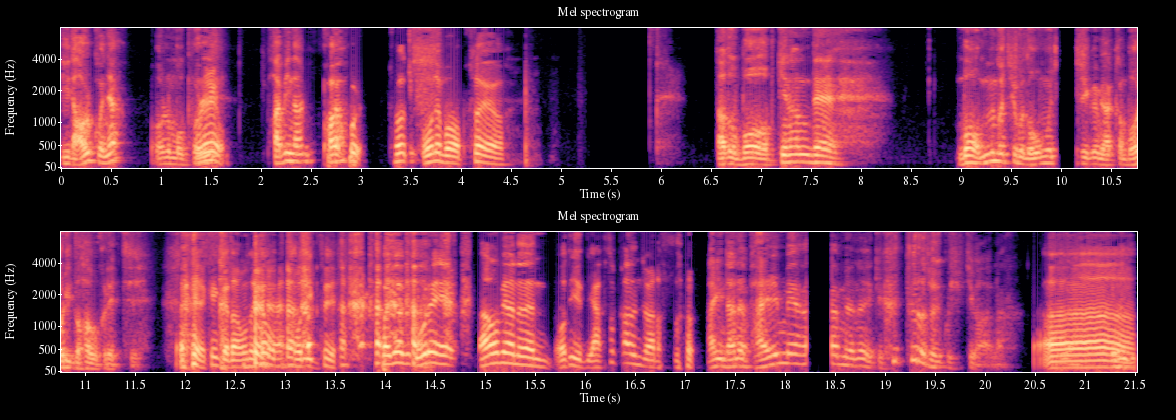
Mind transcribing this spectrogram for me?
니 나올 거냐? 오늘 뭐 볼래? 오늘 밥이나? 바, 할까? 저 오늘 뭐 없어요. 나도 뭐 없긴 한데, 뭐 없는 거 치고 너무 지금 약간 머리도 하고 그랬지. 그러니까 나 오늘 형 어디 그 저녁 노래 나오면은 어디 약속 가는 줄 알았어. 아니 나는 발매하면은 이렇게 흐트러져 있고 싶지가 않아. 아,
